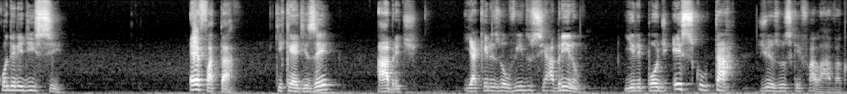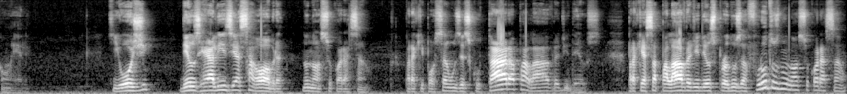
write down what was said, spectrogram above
quando ele disse Éfata, que quer dizer abre-te. E aqueles ouvidos se abriram e ele pôde escutar Jesus que falava com ele. Que hoje Deus realize essa obra no nosso coração, para que possamos escutar a palavra de Deus, para que essa palavra de Deus produza frutos no nosso coração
